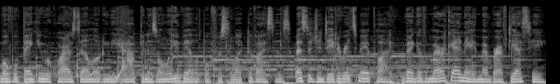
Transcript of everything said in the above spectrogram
Mobile banking requires downloading the app and is only available for select devices. Message and data rates may apply. Bank of America and a member FDIC.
